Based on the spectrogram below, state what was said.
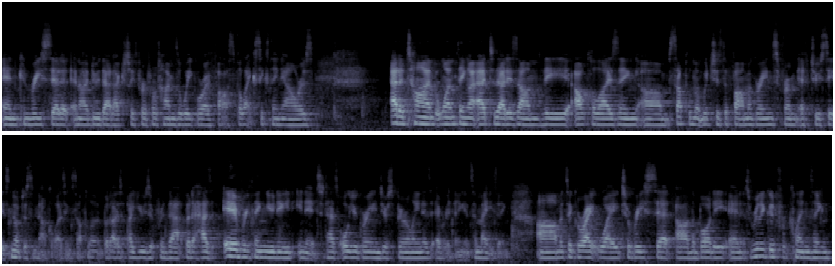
and can reset it. And i do that actually three or four times a week where i fast for like 16 hours at a time. But one thing I add to that is um, the alkalizing um, supplement, which is the Farmer Greens from F2C. It's not just an alkalizing supplement, but I, I use it for that. But it has everything you need in it. It has all your greens, your spirulinas, everything. It's amazing. Um, it's a great way to reset uh, the body, and it's really good for cleansing,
